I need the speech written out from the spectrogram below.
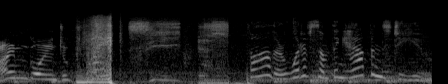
I'm going to see this. Father, what if something happens to you?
